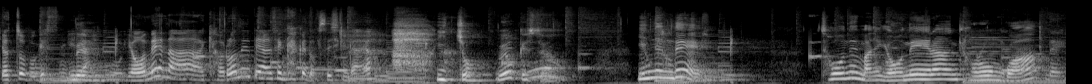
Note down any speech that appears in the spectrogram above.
여쭤보겠습니다. 네. 뭐 연애나 결혼에 대한 생각은 없으신가요? 아, 있죠 왜 없겠어요 있는데 저는 만약 연애랑 결혼과 네.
